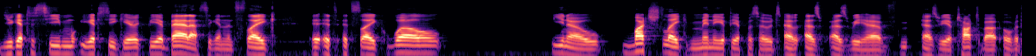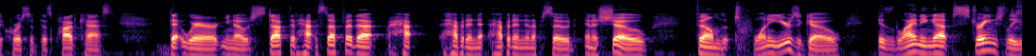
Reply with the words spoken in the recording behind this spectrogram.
you get to see you get to see Garak be a badass again. It's like it's it's like well you know, much like many of the episodes as as we have as we have talked about over the course of this podcast, that where you know stuff that ha- stuff that ha- happened in happened in an episode in a show filmed 20 years ago is lining up strangely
